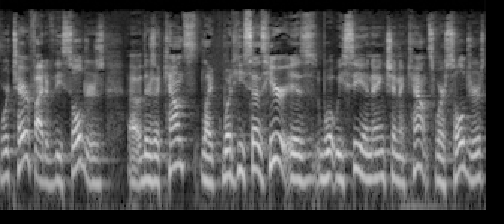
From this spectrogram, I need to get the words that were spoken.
were terrified of these soldiers. Uh, there's accounts like what he says here is what we see in ancient accounts where soldiers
